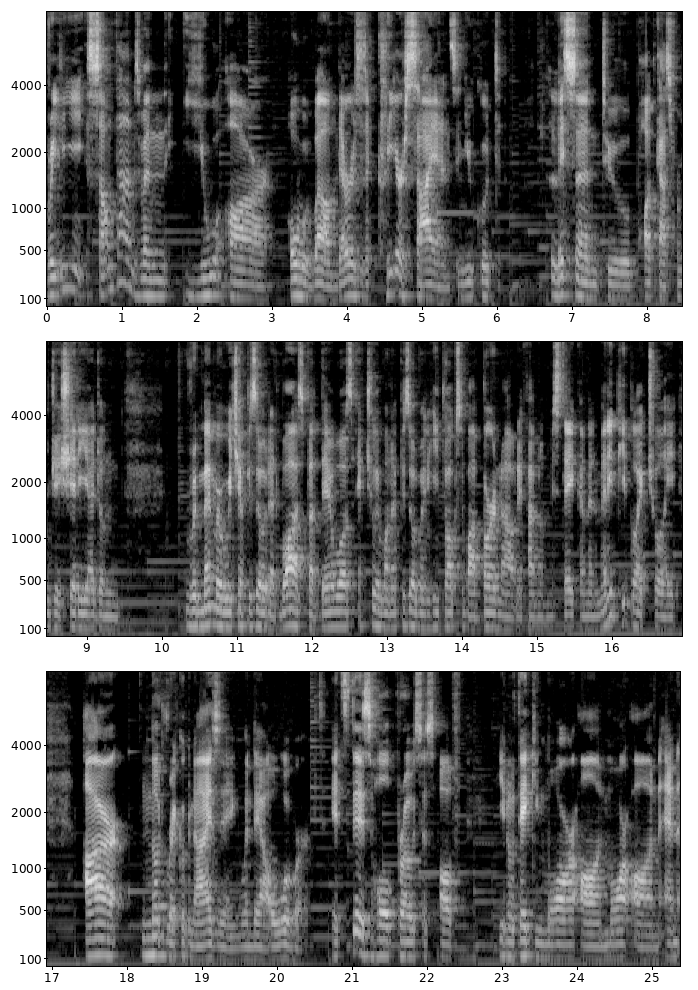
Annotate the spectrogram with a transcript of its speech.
really sometimes when you are overwhelmed, there is a clear science, and you could listen to podcasts from Jay Shetty. I don't remember which episode that was, but there was actually one episode when he talks about burnout, if I'm not mistaken. And many people actually are not recognizing when they are overworked. It's this whole process of you know taking more on more on. And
